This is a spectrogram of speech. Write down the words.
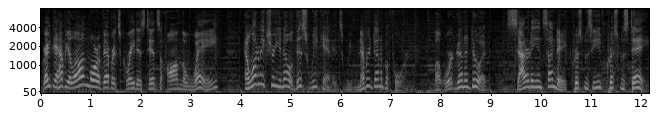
great to have you along. More of Everett's greatest hits on the way. And I want to make sure you know this weekend, it's we've never done it before, but we're going to do it Saturday and Sunday, Christmas Eve, Christmas Day.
